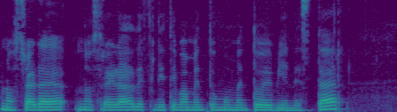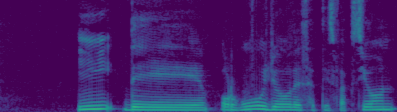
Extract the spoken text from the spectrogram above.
nos traerá, nos traerá definitivamente un momento de bienestar y de orgullo, de satisfacción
